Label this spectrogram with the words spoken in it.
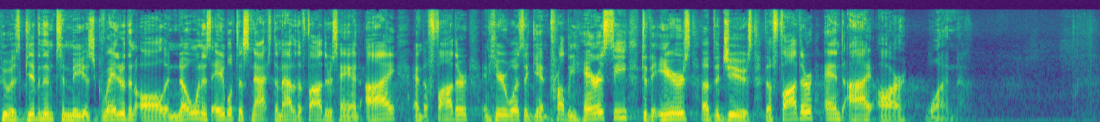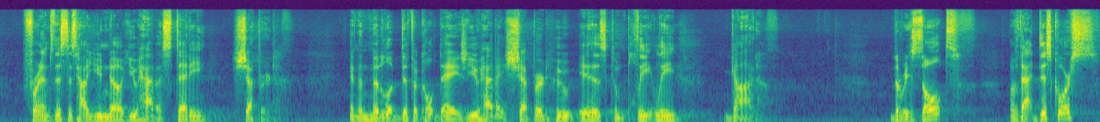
who has given them to me is greater than all, and no one is able to snatch them out of the Father's hand. I and the Father, and here was again probably heresy to the ears of the Jews. The Father and I are one. Friends, this is how you know you have a steady shepherd. In the middle of difficult days, you have a shepherd who is completely God. The result of that discourse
